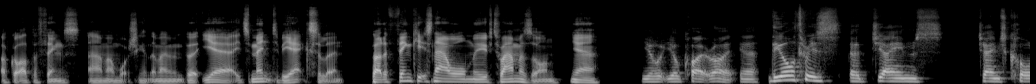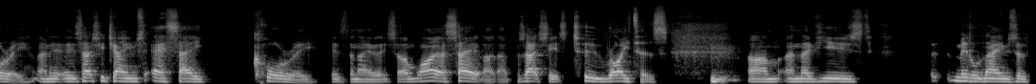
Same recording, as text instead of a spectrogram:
I've got other things um, I'm watching at the moment. But yeah, it's meant to be excellent, but I think it's now all moved to Amazon. Yeah, You're you're quite right. Yeah, the author is uh, James James Corey, and it is actually James S. A. Corey is the name. of it. So and why I say it like that because actually it's two writers, Hmm. um, and they've used uh, middle names of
